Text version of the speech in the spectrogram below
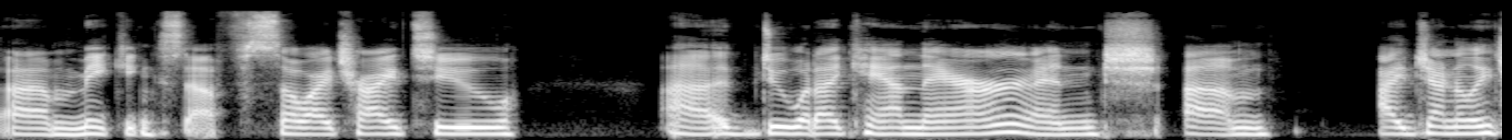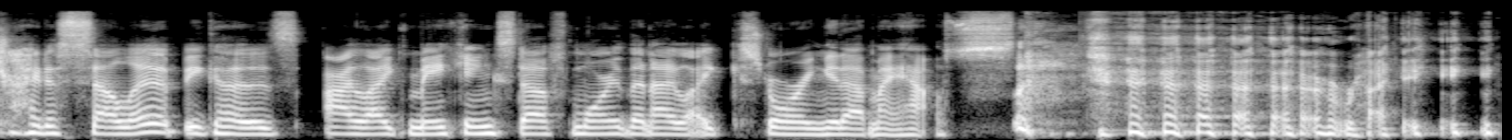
um, making stuff. So I try to uh, do what I can there, and um, I generally try to sell it because I like making stuff more than I like storing it at my house. right.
